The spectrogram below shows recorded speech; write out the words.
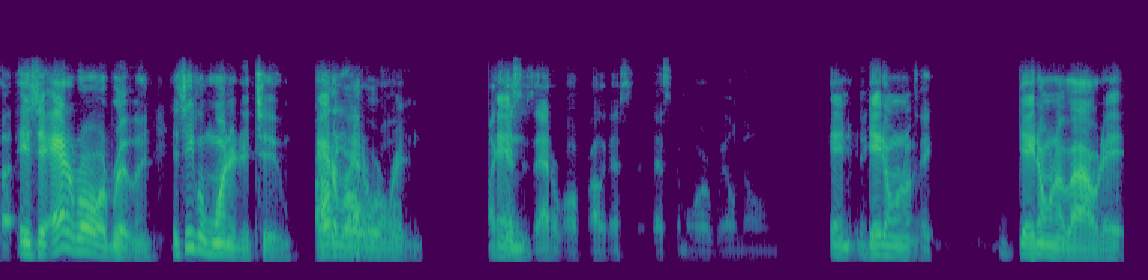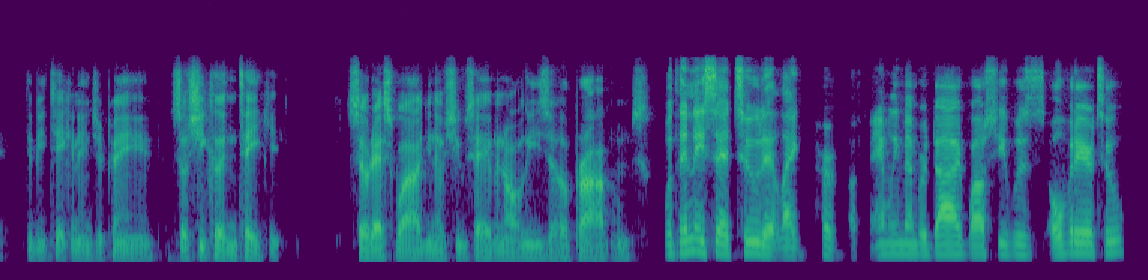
uh, is it Adderall or Ritalin? It's even one of the two, Adderall, Adderall. or Ritalin. My and, guess is Adderall. Probably that's that's the more well known. And they don't they don't allow that to be taken in Japan, so she couldn't take it. So that's why you know she was having all these uh, problems. Well, then they said too that like her a family member died while she was over there too.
